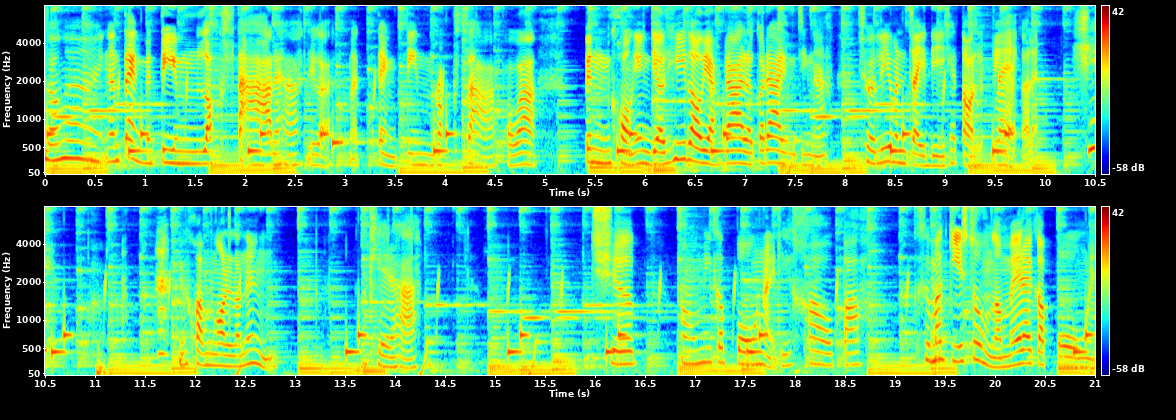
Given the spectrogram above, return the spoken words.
แล้วไงงั้นแต่งเป็นธีมล็อกสตาร์นะคะดีกว่ามาแต่งธีมล็อกสตาร์เพราะว่าเป็นของอย่างเดียวที่เราอยากได้แล้วก็ได้จริงๆนะเชอรี่มันใจดีแค่ตอนแรกๆก็แหละชิมีความงอนแล้วหนึ่งโอเคนะคะเชิบน้องมีกระโปรงไหนที่เข้าปะคือเมื่อกี้สุ่มเราไม่ได้กระโปรงไง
